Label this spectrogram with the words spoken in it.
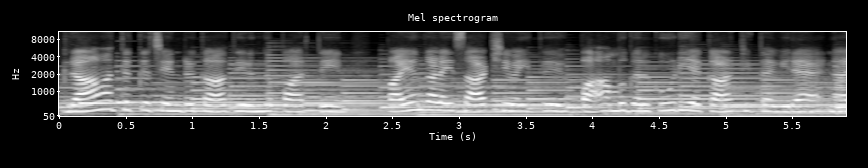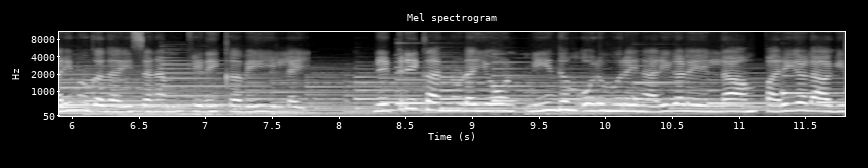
கிராமத்துக்கு சென்று காத்திருந்து பார்த்தேன். பயங்களை சாட்சி வைத்து பாம்புகள் கூடிய காட்சி தவிர நரிமுக தரிசனம் கிடைக்கவே இல்லை. நெற்றி கண்ணுடையோன் மீண்டும் ஒரு முறை நரிகளை எல்லாம் பரிகளாகி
